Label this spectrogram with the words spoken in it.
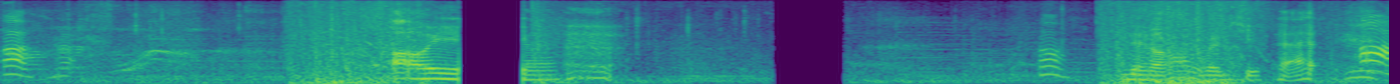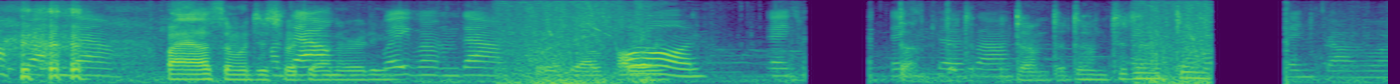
Oh. Oh yeah. oh, No, I wouldn't you, Pat. oh, crap, I'm down. Wow, someone just I'm went down, down. already. Wait, I'm down. Hold on. Thanks, Dun, dun, dun, dun, dun, dun, dun, dun. Thanks, Joshua.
